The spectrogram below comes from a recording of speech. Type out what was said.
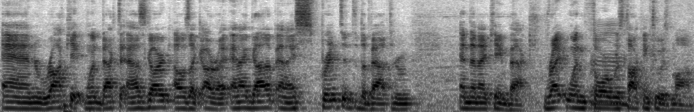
and Rocket went back to Asgard, I was like, all right. And I got up and I sprinted to the bathroom, and then I came back right when Thor was mm. talking to his mom.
